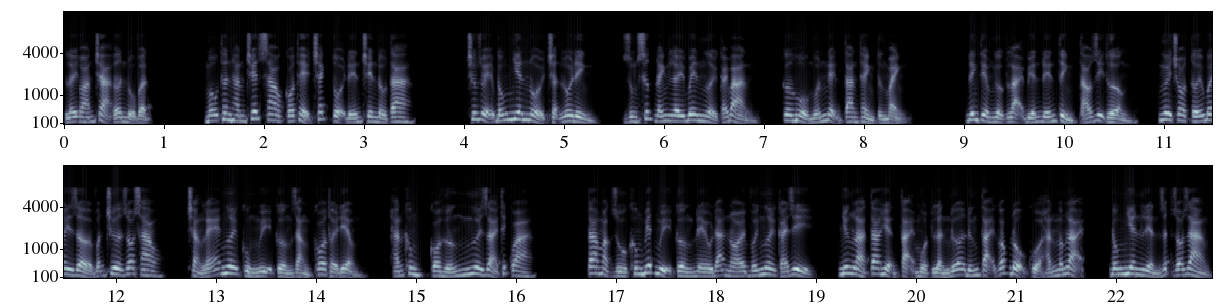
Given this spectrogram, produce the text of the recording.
lấy oán trả ơn đồ vật. Mẫu thân hắn chết sao có thể trách tội đến trên đầu ta? Trương duệ bỗng nhiên nổi trận lôi đình, dùng sức đánh lấy bên người cái bàn, cơ hồ muốn nện tan thành từng mảnh. Đinh tiềm ngược lại biến đến tỉnh táo dị thường, ngươi cho tới bây giờ vẫn chưa rõ sao, chẳng lẽ ngươi cùng ngụy cường rằng co thời điểm, hắn không có hướng ngươi giải thích qua? Ta mặc dù không biết ngụy cường đều đã nói với ngươi cái gì, nhưng là ta hiện tại một lần nữa đứng tại góc độ của hắn ngẫm lại, đông nhiên liền rất rõ ràng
